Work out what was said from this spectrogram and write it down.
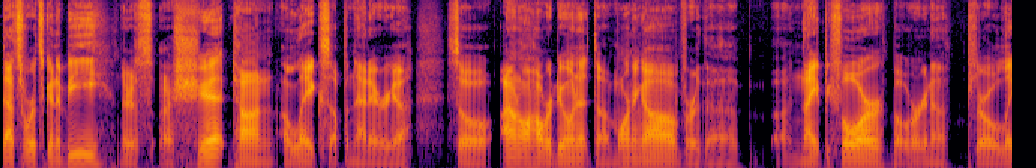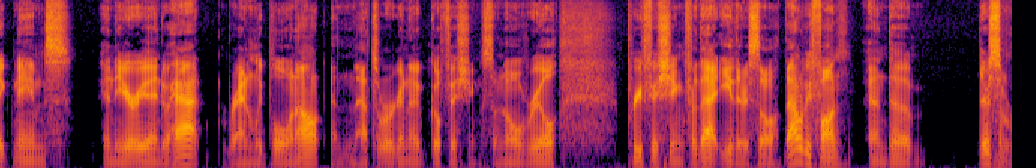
that's where it's going to be. There's a shit ton of lakes up in that area. So I don't know how we're doing it the morning of or the uh, night before, but we're going to throw lake names in the area into a hat, randomly pull one out, and that's where we're going to go fishing. So no real pre fishing for that either. So that'll be fun. And uh, there's some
